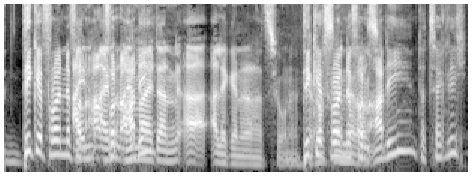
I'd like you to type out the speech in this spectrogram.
Dicke Freunde von, Ein, ein, von einmal Adi. dann äh, alle Generationen. Dicke Freunde von. Adi, tatsächlich.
